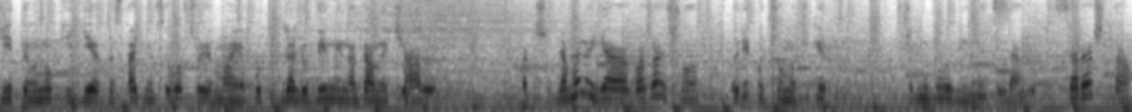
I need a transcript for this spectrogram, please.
діти, внуки є достатньо всього, що має бути для людини на даний час. Так що для мене я вважаю, що рік у цьому тільки щоб не було війни. Все. Все решта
